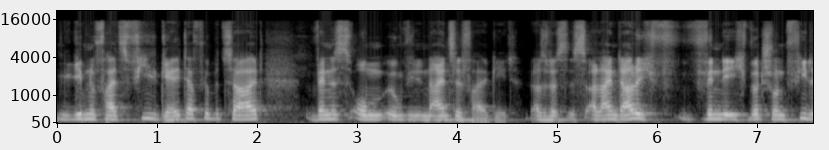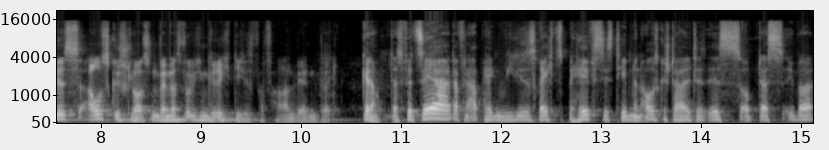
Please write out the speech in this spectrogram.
gegebenenfalls viel Geld dafür bezahlt, wenn es um irgendwie einen Einzelfall geht. Also das ist allein dadurch, finde ich, wird schon vieles ausgeschlossen, wenn das wirklich ein gerichtliches Verfahren werden wird. Genau, das wird sehr davon abhängen, wie dieses Rechtsbehelfssystem dann ausgestaltet ist, ob das über,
